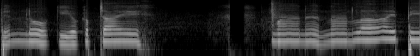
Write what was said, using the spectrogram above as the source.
เป็นโลกเกี่ยวกับใจ มาเนิ่นนานหลายปี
